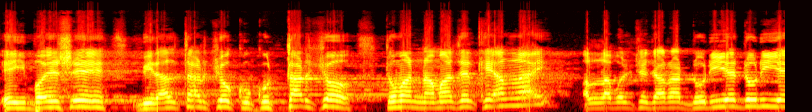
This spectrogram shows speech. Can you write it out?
এই বয়সে বিড়াল তাড়ছো কুকুর তাড়ছো তোমার নামাজের খেয়াল নাই? আল্লাহ বলছে যারা ডরিয়ে ডরিয়ে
